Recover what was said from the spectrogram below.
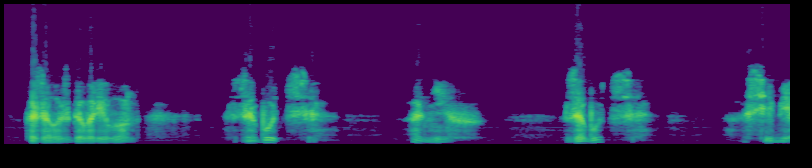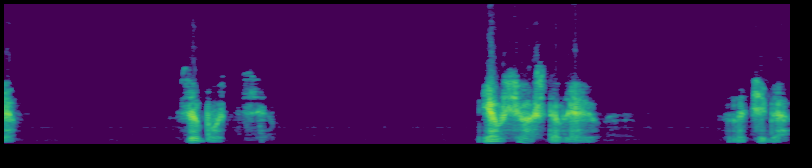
— казалось, говорил он. «Заботься о них, заботься о себе» заботься. Я все оставляю на тебя.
